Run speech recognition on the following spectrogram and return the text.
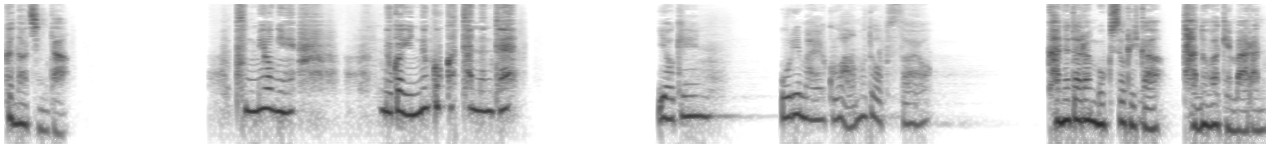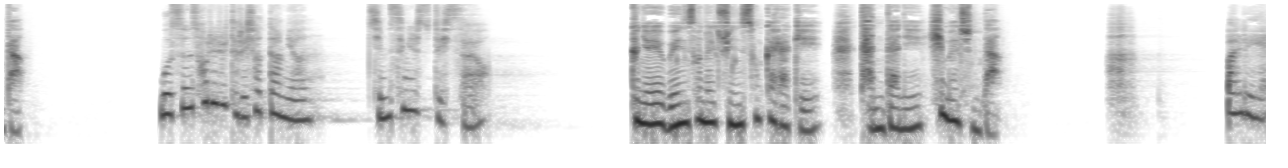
끊어진다. 분명히 누가 있는 것 같았는데? 여긴 우리 말고 아무도 없어요. 가느다란 목소리가 단호하게 말한다. 무슨 소리를 들으셨다면 짐승일 수도 있어요. 그녀의 왼손을 쥔 손가락이 단단히 힘을 준다. 빨리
